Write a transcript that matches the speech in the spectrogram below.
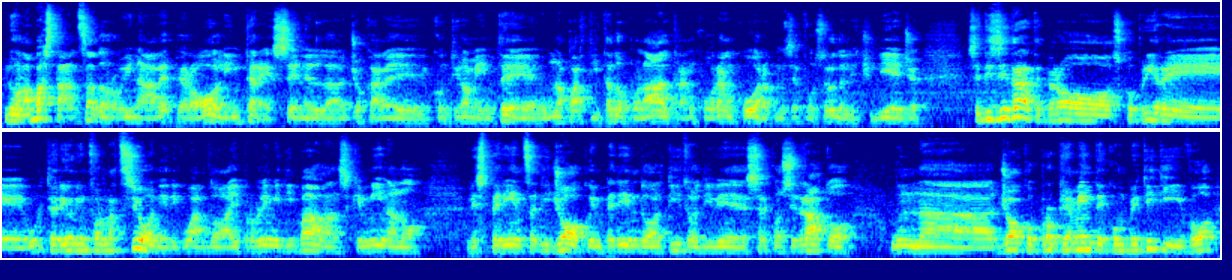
non abbastanza da rovinare però l'interesse nel giocare continuamente una partita dopo l'altra, ancora e ancora, come se fossero delle ciliegie. Se desiderate però scoprire ulteriori informazioni riguardo ai problemi di balance che minano l'esperienza di gioco, impedendo al titolo di essere considerato un uh, gioco propriamente competitivo,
